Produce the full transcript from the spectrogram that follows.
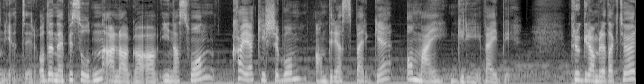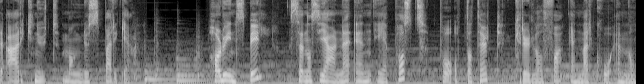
Nyheter. og Denne episoden er laga av Ina Swann, Kaja Kirsebom, Andreas Berge og meg, Gry Veiby. Programredaktør er Knut Magnus Berge. Har du innspill? Send oss gjerne en e-post på oppdatert krøllalfa nrk.no.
